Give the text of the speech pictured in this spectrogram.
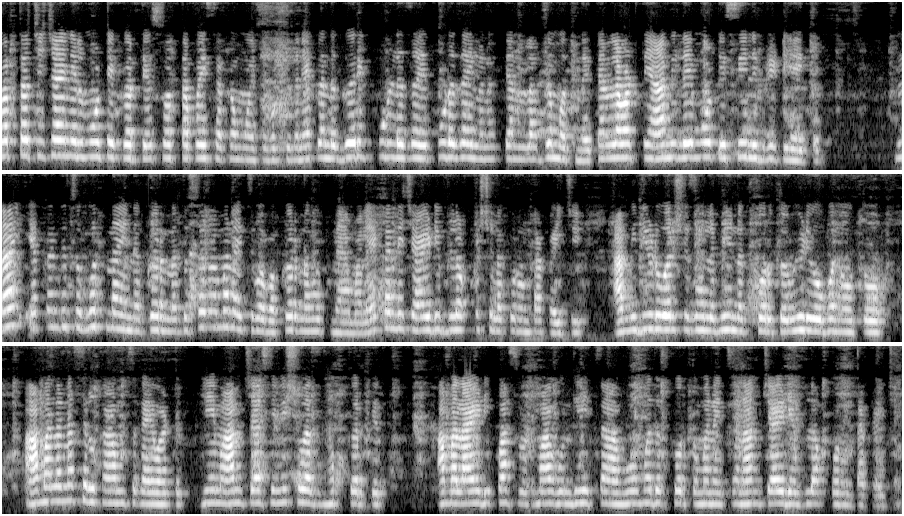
स्वतःची चॅनेल मोठे करते स्वतः पैसा कमवायचं बघते आणि एखादं गरीब पुढलं जाईल पुढं जायला ना त्यांना जमत नाही. त्यांना वाटते आम्ही लय मोठे सेलिब्रिटी आहेत नाही एखाद्याचं होत नाही ना करणं तर सगळं म्हणायचं बाबा करणं होत नाही आम्हाला. एखाद्याची आय डी ब्लॉक कशाला करून टाकायची? आम्ही दीड वर्ष झालं मेहनत करतो व्हिडिओ बनवतो. आम्हाला नसेल का आमचं काय वाटत? हे मग आमचे असे विश्वासघात करतात. आम्हाला आय डी पासवर्ड मागून घ्यायचा हो मदत करतो म्हणायचं आणि आमची आय डी ब्लॉक करून टाकायची.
